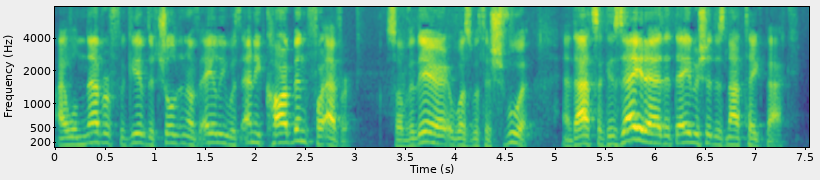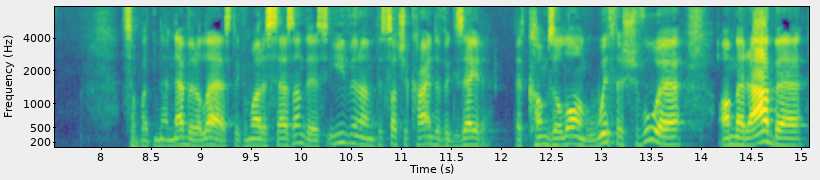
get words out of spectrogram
I will never forgive the children of Eli with any carbon forever. So over there it was with a shvuah, and that's a gezeira that the Eibush does not take back. So, but nevertheless, the Gemara says on this, even on this, such a kind of exeda that comes along with a shvuah, Amarabe,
